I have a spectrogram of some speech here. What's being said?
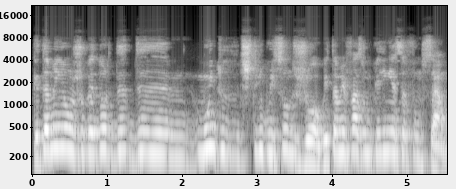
Que também é um jogador de, de, muito de distribuição de jogo e também faz um bocadinho essa função.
